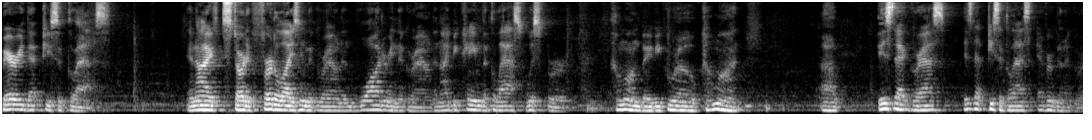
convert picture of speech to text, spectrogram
buried that piece of glass, and I started fertilizing the ground and watering the ground, and I became the glass whisperer. Come on, baby, grow. Come on. Uh, is that grass, is that piece of glass ever going to grow?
